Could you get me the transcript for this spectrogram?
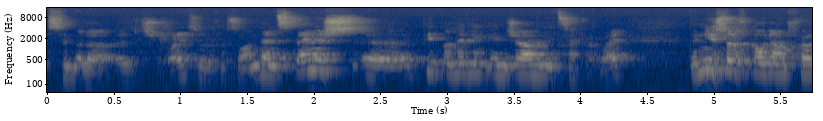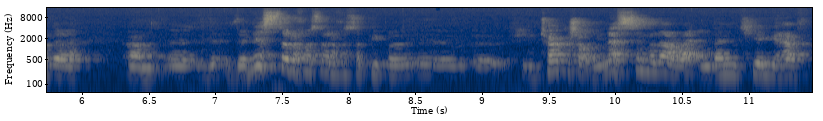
similar, uh, right? Sort of so. And then Spanish uh, people living in Germany, etc. Right? Then you sort of go down further. Um, uh, the, the, list sort of sort of sort of people uh, in Turkish are less similar, right? And then here you have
